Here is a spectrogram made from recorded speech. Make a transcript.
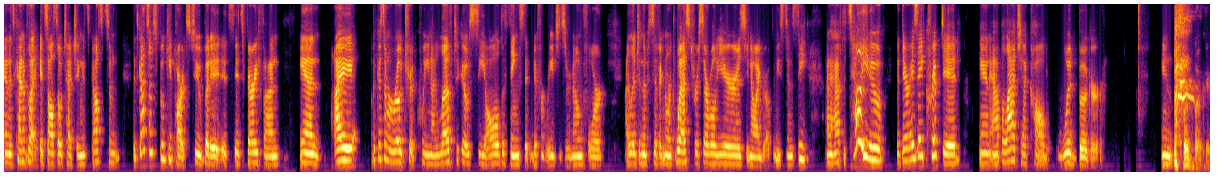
and it's kind of like it's also touching. It's got some it's got some spooky parts too, but it, it's it's very fun. And I because I'm a road trip queen, I love to go see all the things that different regions are known for. I lived in the Pacific Northwest for several years. You know, I grew up in East Tennessee. And I have to tell you that there is a cryptid in Appalachia called wood booger. And wood booger.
